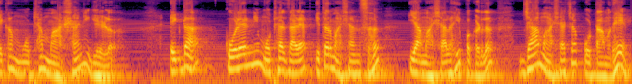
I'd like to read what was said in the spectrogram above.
एका मोठ्या माशाने गिळलं. एकदा कोळ्यांनी मोठ्या जाळ्यात इतर माशांसह या माशालाही पकडलं ज्या माशाच्या पोटामध्ये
